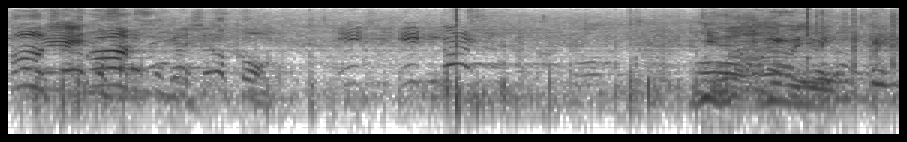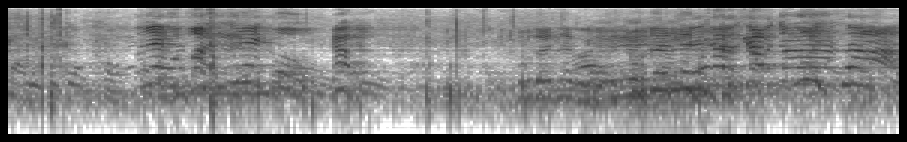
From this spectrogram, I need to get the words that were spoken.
Chodź, chodź! Szeroko. Nie, Joju. Do niego, patrz, niego! Dwóch do jednego, dwóch do jednego! Gramy do końca!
